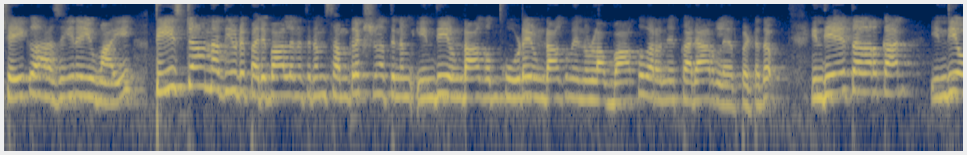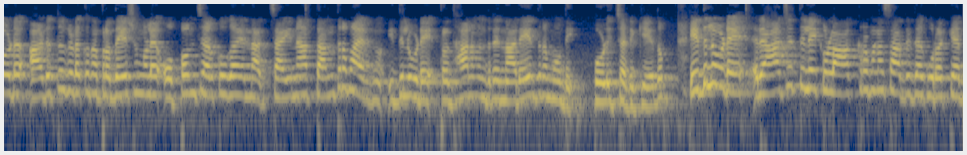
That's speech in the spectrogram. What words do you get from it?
ഷെയ്ഖ് ഹസീനയുമായി ടീസ്റ്റ നദിയുടെ പരിപാലനത്തിനും സംരക്ഷണത്തിനും ഇന്ത്യ ഇന്ത്യയുണ്ടാകും കൂടെയുണ്ടാകും എന്നുള്ള വാക്കു പറഞ്ഞ് കരാറിലേർപ്പെട്ടത്. ഇന്ത്യയെ തകർക്കാൻ ഇന്ത്യയോട് അടുത്തു കിടക്കുന്ന പ്രദേശങ്ങളെ ഒപ്പം ചേർക്കുക എന്ന ചൈന തന്ത്രമായിരുന്നു ഇതിലൂടെ പ്രധാനമന്ത്രി നരേന്ദ്രമോദി പൊളിച്ചടുക്കിയതും. ഇതിലൂടെ രാജ്യത്തിലേക്കുള്ള ആക്രമണ സാധ്യത കുറയ്ക്കാൻ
